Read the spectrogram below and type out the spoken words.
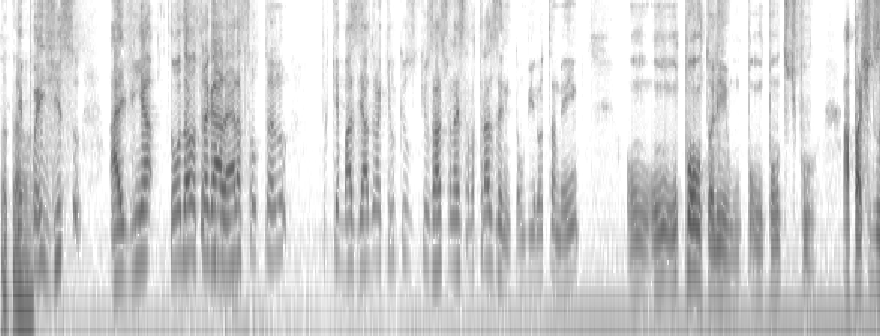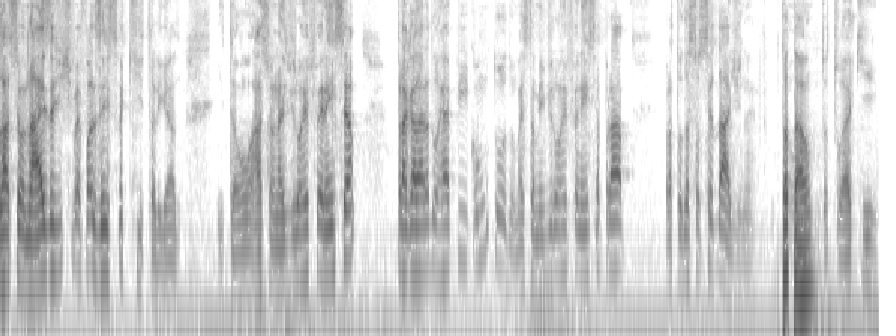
Total. Depois disso, aí vinha toda a outra galera soltando, porque baseado naquilo que os, que os Racionais estavam trazendo. Então virou também um, um- um ponto ali, um, um ponto tipo, a partir dos Racionais a gente vai fazer isso aqui, tá ligado? Então, Racionais virou referência pra galera do rap como um todo, mas também virou referência pra toda a sociedade, né? Total. Tanto é que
